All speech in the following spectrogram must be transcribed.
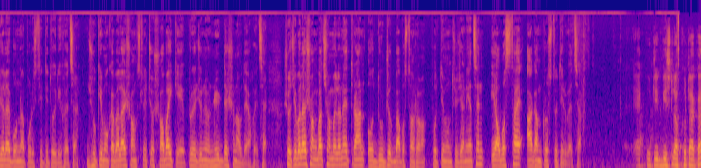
জেলায় বন্যা পরিস্থিতি তৈরি হয়েছে। ঝুঁকি মোকাবেলায় সংশ্লিষ্ট সবাইকে প্রয়োজনীয় নির্দেশনাও দেওয়া হয়েছে। সচিবালয় সংবাদ সম্মেলনে ত্রাণ ও দুর্যোগ ব্যবস্থাপনা প্রতিমন্ত্রী জানিয়েছেন এই অবস্থায় আগাম প্রস্তুতি রয়েছে। এক কোটি বিশ লক্ষ টাকা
